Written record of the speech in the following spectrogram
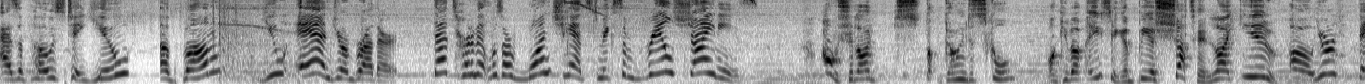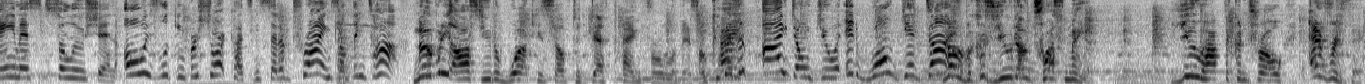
As opposed to you? A bum? You and your brother. That tournament was our one chance to make some real shinies. Oh, should I stop going to school? Or give up eating and be a shut-in like you? Oh, your famous solution. Always looking for shortcuts instead of trying something tough. Nobody asked you to work yourself to death paying for all of this, okay? Because if I don't do it, it won't get done. No, because you don't trust me. You have to control everything.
